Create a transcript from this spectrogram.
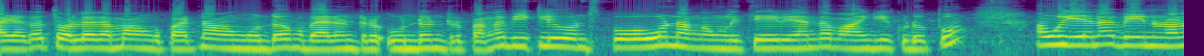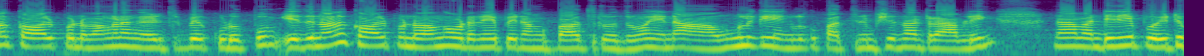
அழகாக தொல்லலாமல் அவங்க பாட்டு அவங்க அவங்க உண்டு அவங்க வேலை உண்டுன்னு இருப்பாங்க வீக்லி ஒன்ஸ் போவோம் நாங்கள் அவங்களுக்கு தேவையானதை வாங்கி கொடுப்போம். அவங்களுக்கு எதனா வேணும்னாலும் கால் பண்ணுவாங்க நாங்கள் எடுத்துகிட்டு போய் கொடுப்போம். எதுனாலும் கால் பண்ணுவாங்க உடனே போய் நாங்கள் பார்த்துட்டு வந்துடுவோம் ஏன்னா அவங்களுக்கு எங்களுக்கு பத்து நிமிஷம் தான் ட்ராவலிங் நான் வண்டியிலே போயிட்டு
